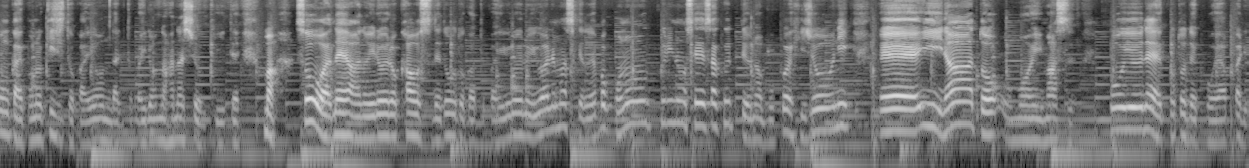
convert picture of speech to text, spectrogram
今回この記事とか読んだりとかいろんな話を聞いてまあそうはねあのいろいろカオスでどうとかとかいろいろ言われますけどやっぱこの国の政策っていうのは僕は非常に、えー、いいなと思います。こういうね、ことで、こう、やっぱり、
